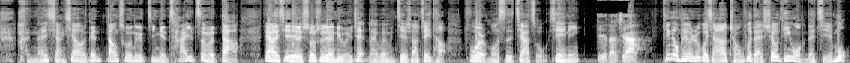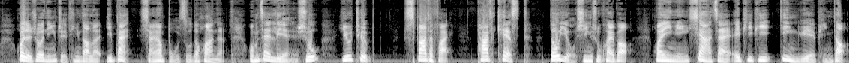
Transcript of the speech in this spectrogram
很难想象跟当初那个经典差异这么大。非常谢谢说书人吕维正来为我们介绍这套福尔摩斯家族，谢谢您，谢谢大家。听众朋友，如果想要重复的收听我们的节目，或者说您只听到了一半，想要补足的话呢，我们在脸书、YouTube、Spotify Podcast 都有新书快报，欢迎您下载 APP 订阅频道。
